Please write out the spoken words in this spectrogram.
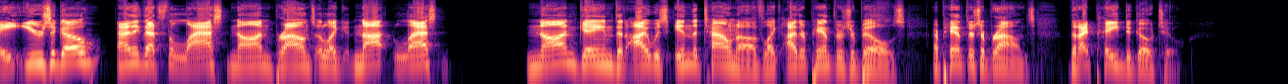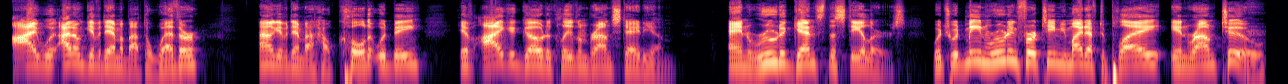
8 years ago. I think that's the last non-Browns like not last non-game that I was in the town of, like either Panthers or Bills or Panthers or Browns that I paid to go to. I would I don't give a damn about the weather. I don't give a damn about how cold it would be. If I could go to Cleveland Brown Stadium, and root against the Steelers, which would mean rooting for a team you might have to play in round two,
